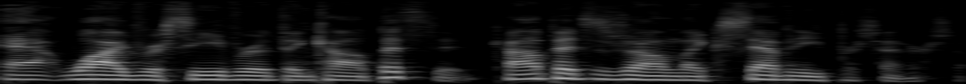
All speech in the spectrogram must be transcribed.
at wide receiver than Kyle Pitts did. Kyle Pitts is around like 70% or so.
